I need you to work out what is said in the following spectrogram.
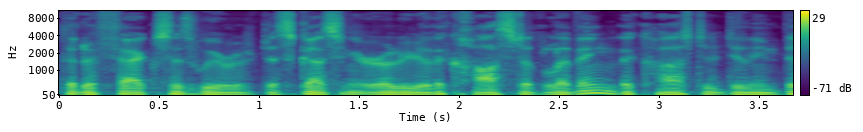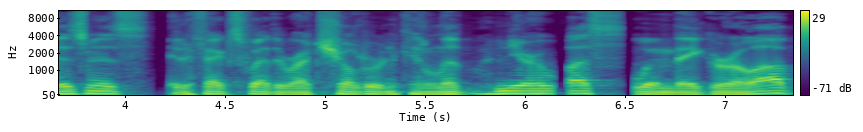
that affects, as we were discussing earlier, the cost of living, the cost of doing business. It affects whether our children can live near us when they grow up.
